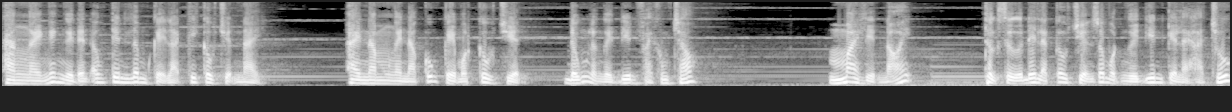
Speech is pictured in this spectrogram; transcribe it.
Hàng ngày nghe người đàn ông tên Lâm kể lại cái câu chuyện này. Hai năm ngày nào cũng kể một câu chuyện, Đúng là người điên phải không cháu? Mai liền nói, Thực sự đây là câu chuyện do một người điên kể lại hả chú?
